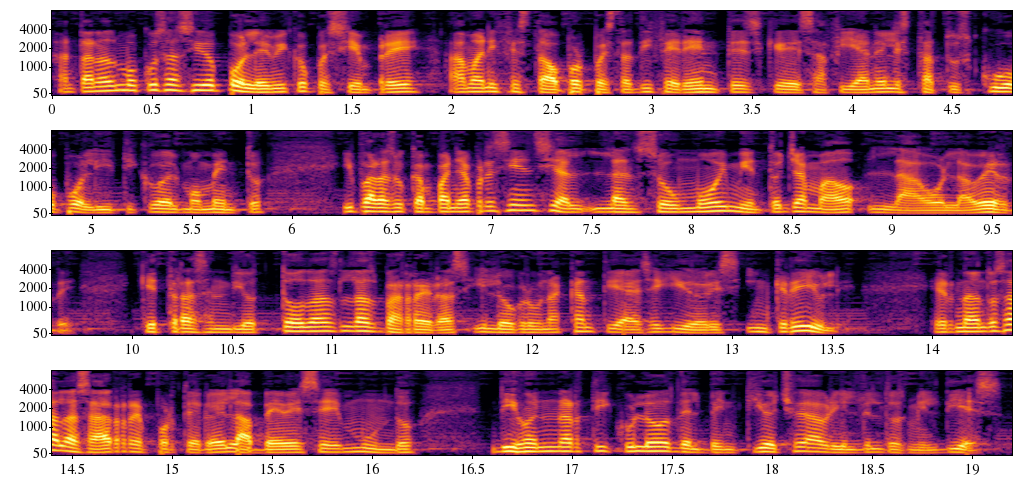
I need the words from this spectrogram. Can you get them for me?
Antanas Mocus ha sido polémico, pues siempre ha manifestado propuestas diferentes que desafían el status quo político del momento y para su campaña presidencial lanzó un movimiento llamado La Ola Verde, que trascendió todas las barreras y logró una cantidad de seguidores increíble. Hernando Salazar, reportero de la BBC Mundo, dijo en un artículo del 28 de abril del 2010,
